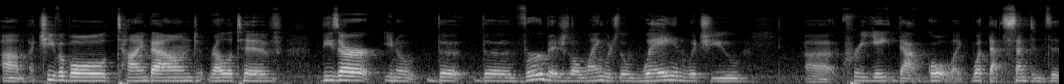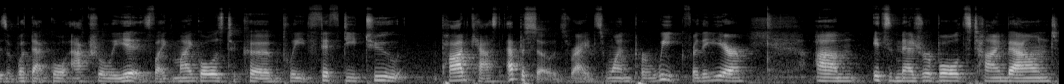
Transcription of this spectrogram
um, achievable, time bound, relative. These are, you know, the the verbiage, the language, the way in which you uh, create that goal, like what that sentence is of what that goal actually is. Like my goal is to complete 52 podcast episodes, right? It's one per week for the year. Um, it's measurable. It's time bound.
